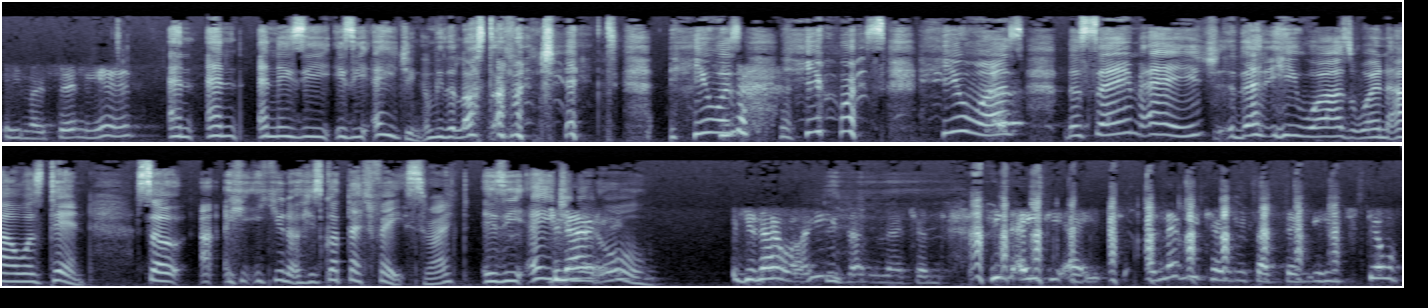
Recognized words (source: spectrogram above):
He most certainly is. And and and is he is he aging? I mean, the last time I checked, he was he was he was the same age that he was when I was ten. So uh, he, you know, he's got that face, right? Is he aging you know, at all? You know what? He's a legend. He's 88, and let me tell you something. He's still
